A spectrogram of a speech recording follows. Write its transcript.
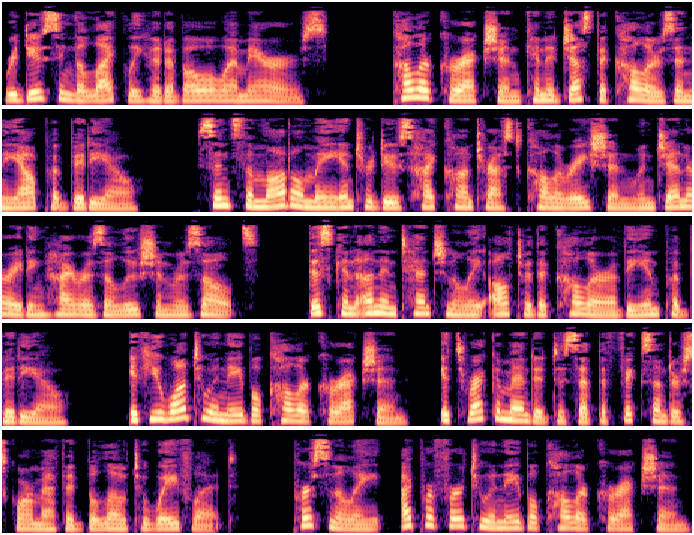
reducing the likelihood of OOM errors. Color correction can adjust the colors in the output video. Since the model may introduce high contrast coloration when generating high resolution results, this can unintentionally alter the color of the input video. If you want to enable color correction, it's recommended to set the fix underscore method below to wavelet. Personally, I prefer to enable color correction,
